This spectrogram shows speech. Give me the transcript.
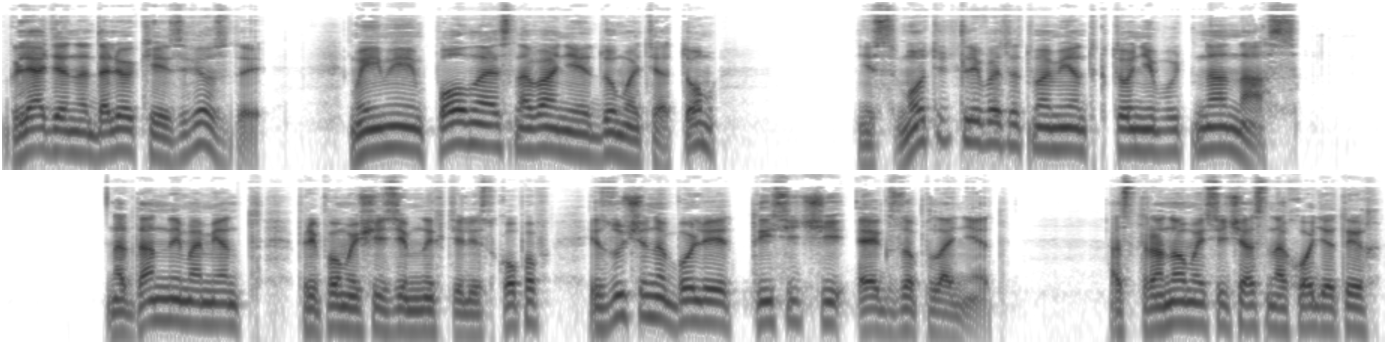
Глядя на далекие звезды, мы имеем полное основание думать о том, не смотрит ли в этот момент кто-нибудь на нас. На данный момент при помощи земных телескопов изучено более тысячи экзопланет. Астрономы сейчас находят их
